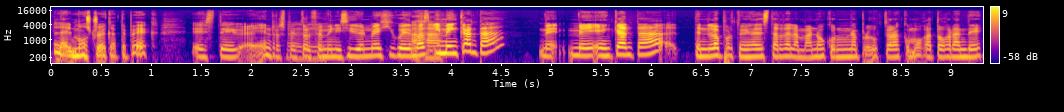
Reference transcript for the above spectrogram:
la El monstruo de Catepec, este, en respecto al feminicidio en México y demás. Ajá. Y me encanta, Me, me encanta tener la oportunidad de estar de la mano con una productora como Gato Grande,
